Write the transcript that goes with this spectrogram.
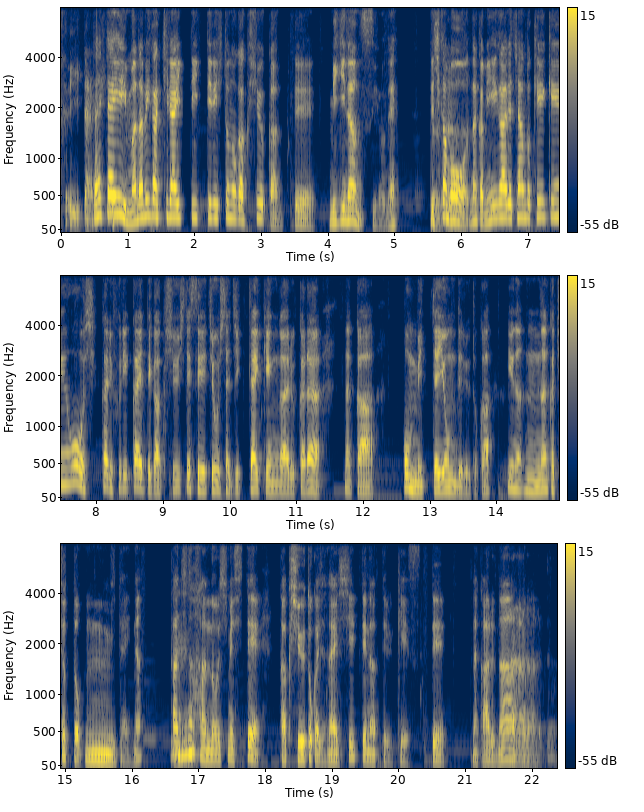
言いたい。大体学びが嫌いって言ってる人の学習観って右なんですよね。で、しかうんも、うんなんか右側でちゃんと経験をしっかり振り返って学習して成長した実体験があるから、なんか本めっちゃ読んでるとかいうのは、うんなんかちょっと、うーん、みたいな感じの反応を示して、学習とかじゃないしってなってるケースって、なんかあるあなとるあるある思っ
